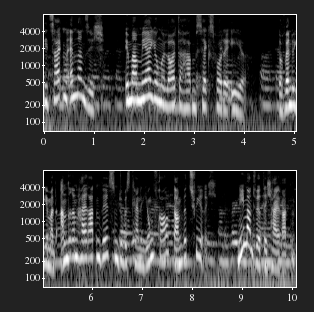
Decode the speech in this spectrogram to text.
Die Zeiten ändern sich. Immer mehr junge Leute haben Sex vor der Ehe. Doch wenn du jemand anderen heiraten willst und du bist keine Jungfrau, dann wird's schwierig. Niemand wird dich heiraten.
